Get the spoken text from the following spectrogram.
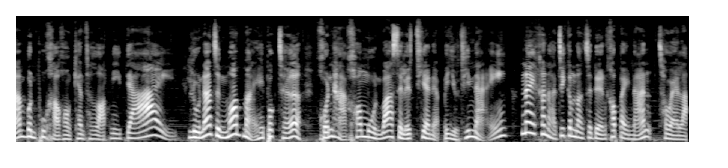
น้ำบนภูเขาของแคนเทลอตนี้ได้ ลูน่าจึงมอบหมายให้พวกเธอ ค้นหาข้อมูลว่าเซเลสเทียเนี่ยไปอยู่ที่ไหน ในขณะที่กำลังจะเดินเข้าไปนั้นทวายไล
